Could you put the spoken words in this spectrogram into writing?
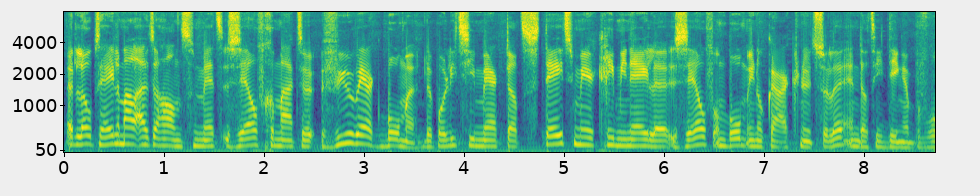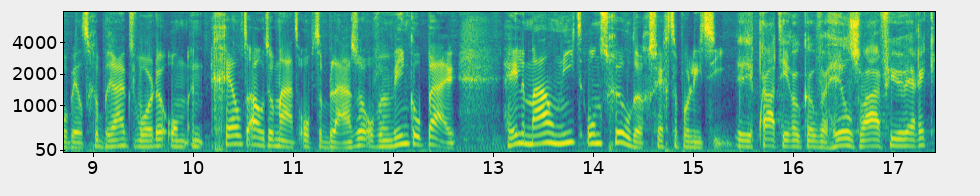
Het loopt helemaal uit de hand met zelfgemaakte vuurwerkbommen. De politie merkt dat steeds meer criminelen zelf een bom in elkaar knutselen... en dat die dingen bijvoorbeeld gebruikt worden om een geldautomaat op te blazen of een winkelpui. Helemaal niet onschuldig, zegt de politie. Je praat hier ook over heel zwaar vuurwerk.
